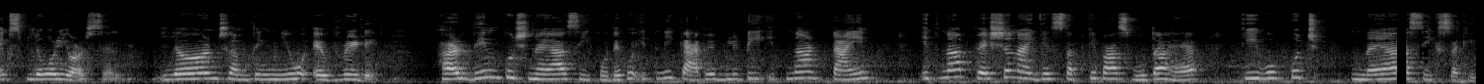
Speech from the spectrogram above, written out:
explore yourself learn something new every day हर दिन कुछ नया सीखो। देखो, इतनी कैपेबिलिटी इतना टाइम इतना पैशन आई गेस सबके पास होता है कि वो कुछ नया सीख सके।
